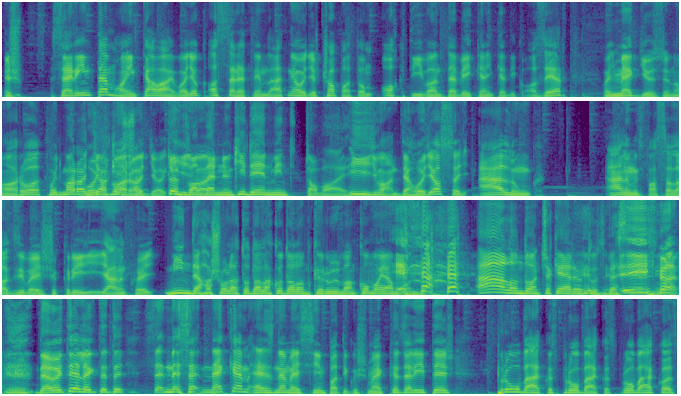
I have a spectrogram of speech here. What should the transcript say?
és szerintem, ha én Kawhi vagyok, azt szeretném látni, hogy a csapatom aktívan tevékenykedik azért, hogy meggyőzzön arról, Hogy maradjak, hogy maradjak. és több Így van, van. bennünk idén, mint tavaly. Így van, de hogy az, hogy állunk, állunk fasz a lagziba, és akkor így, így állunk, hogy Minden hasonlatod a lakodalom körül van, komolyan mondom. Állandóan csak erről tudsz beszélni. Van. De hogy tényleg, tehát, hogy ne, sze- nekem ez nem egy szimpatikus megközelítés. Próbálkoz, próbálkoz, próbálkoz.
